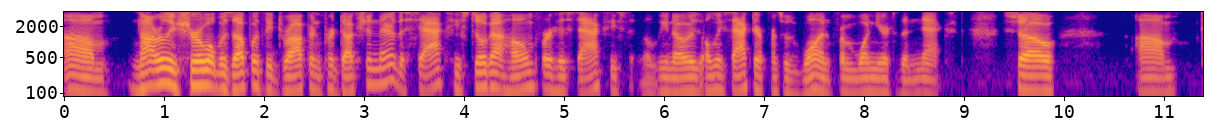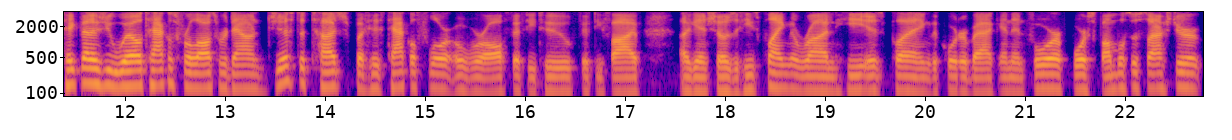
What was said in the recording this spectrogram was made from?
um, not really sure what was up with the drop in production there. The sacks, he still got home for his sacks. He's, you know, his only sack difference was one from one year to the next. So, um, take that as you will. Tackles for loss were down just a touch, but his tackle floor overall, 52, 55, again, shows that he's playing the run. He is playing the quarterback. And then four forced fumbles this last year.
